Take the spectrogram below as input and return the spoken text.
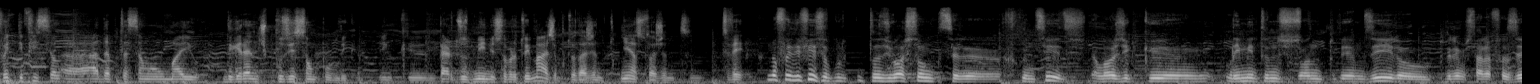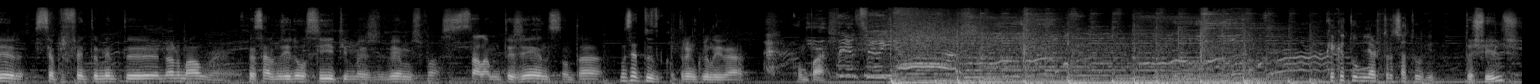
Foi difícil a adaptação a um meio de grande exposição pública, em que perdes o domínio sobre a tua imagem, porque toda a gente te conhece, toda a gente te vê. Não foi difícil porque todos gostam de ser eh, reconhecidos. É lógico que limita-nos onde podemos ir ou poderemos estar a fazer. Isso é perfeitamente normal, não é? Pensarmos ir a um sítio, mas vemos pá, se está lá muita gente, se não está. Mas é tudo com tranquilidade, com paz. Que é que a tua mulher trouxe à tua vida? dois filhos,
